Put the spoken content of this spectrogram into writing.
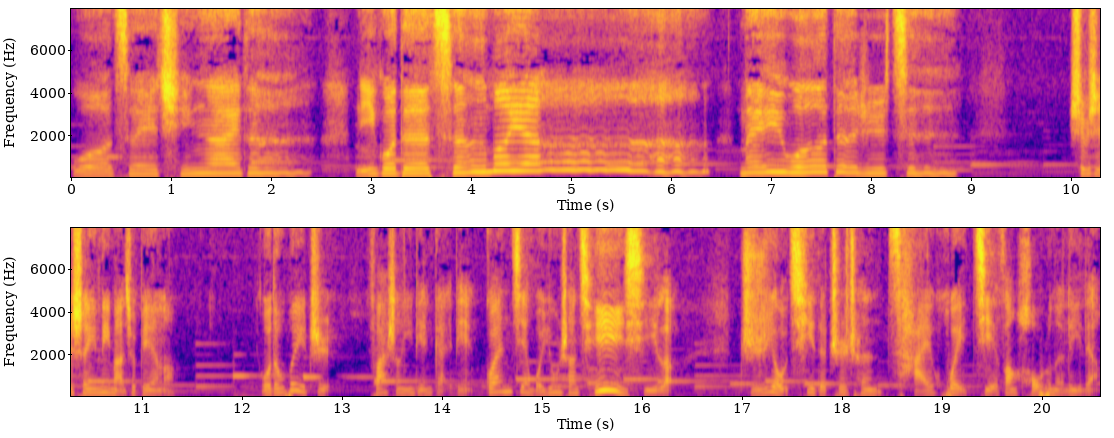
我最亲爱的，你过得怎么样？没我的日子，是不是声音立马就变了？我的位置发生一点改变，关键我用上气息了。只有气的支撑，才会解放喉咙的力量。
